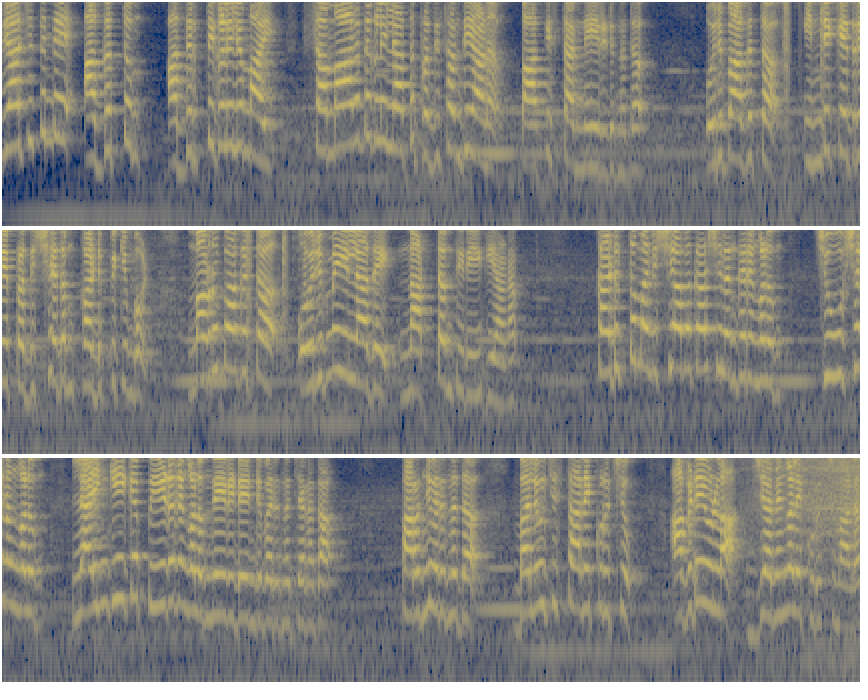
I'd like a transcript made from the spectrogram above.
രാജ്യത്തിന്റെ അകത്തും അതിർത്തികളിലുമായി സമാനതകളില്ലാത്ത പ്രതിസന്ധിയാണ് പാകിസ്ഥാൻ നേരിടുന്നത്. ഒരു ഭാഗത്ത് ഇന്ത്യക്കെതിരെ പ്രതിഷേധം കടുപ്പിക്കുമ്പോൾ മറുഭാഗത്ത് ഒരുമയില്ലാതെ നട്ടം തിരിയുകയാണ്. കടുത്ത മനുഷ്യാവകാശ ലംഘനങ്ങളും ചൂഷണങ്ങളും ലൈംഗിക പീഡനങ്ങളും നേരിടേണ്ടി വരുന്ന ജനത. പറഞ്ഞു വരുന്നത് ബലൂചിസ്ഥാനെക്കുറിച്ചും അവിടെയുള്ള ജനങ്ങളെക്കുറിച്ചുമാണ്.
